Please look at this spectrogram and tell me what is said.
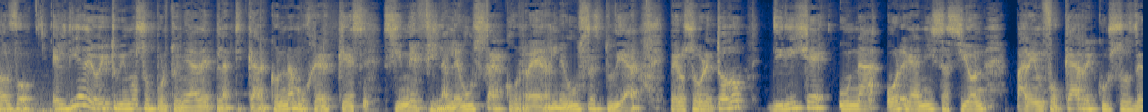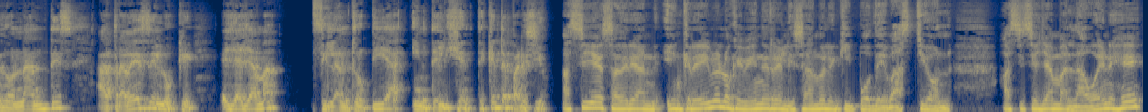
Adolfo, el día de hoy tuvimos oportunidad de platicar con una mujer que es cinéfila, le gusta correr, le gusta estudiar, pero sobre todo dirige una organización para enfocar recursos de donantes a través de lo que ella llama filantropía inteligente. ¿Qué te pareció? Así es, Adrián. Increíble lo que viene realizando el equipo de Bastión. Así se llama la ONG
